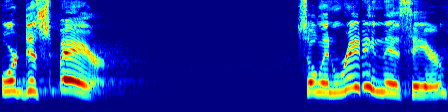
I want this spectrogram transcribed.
or despair. So, in reading this here,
